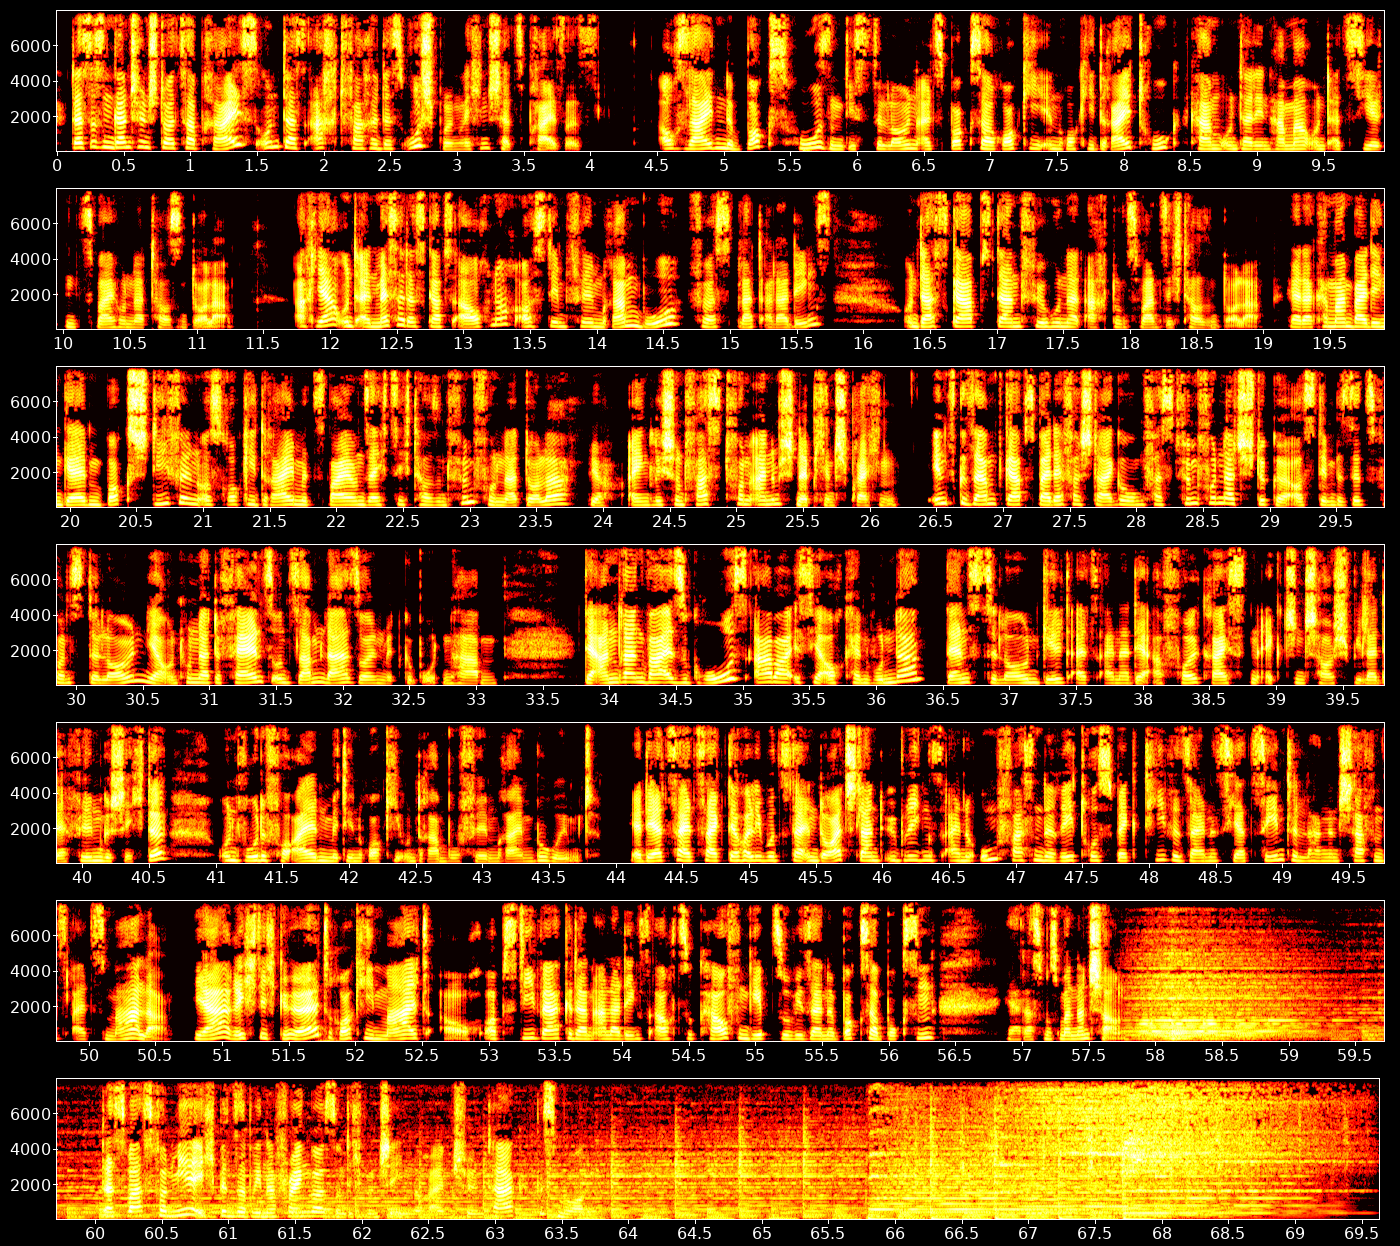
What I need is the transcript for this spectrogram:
Das ist ein ganz schön stolzer Preis und das Achtfache des ursprünglichen Schätzpreises. Auch seidene Boxhosen, die Stallone als Boxer Rocky in Rocky 3 trug, kamen unter den Hammer und erzielten 200.000 Dollar. Ach ja, und ein Messer, das gab's auch noch aus dem Film Rambo, First Blood allerdings. Und das gab's dann für 128.000 Dollar. Ja, da kann man bei den gelben Boxstiefeln aus Rocky 3 mit 62.500 Dollar, ja, eigentlich schon fast von einem Schnäppchen sprechen. Insgesamt gab's bei der Versteigerung fast 500 Stücke aus dem Besitz von Stallone, ja, und hunderte Fans und Sammler sollen mitgeboten haben. Der Andrang war also groß, aber ist ja auch kein Wunder, denn Stallone gilt als einer der erfolgreichsten Actionschauspieler der Filmgeschichte und wurde vor allem mit den Rocky- und Rambo-Filmreihen berühmt. Ja, derzeit zeigt der Hollywoodstar in Deutschland übrigens eine umfassende Retrospektive seines jahrzehntelangen Schaffens als Maler. Ja, richtig gehört, Rocky malt auch. Ob's die Werke dann allerdings auch zu kaufen gibt, so wie seine Boxerbuchsen, ja, das muss man dann schauen. Das war's von mir. Ich bin Sabrina Frangos und ich wünsche Ihnen noch einen schönen Tag. Bis morgen.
